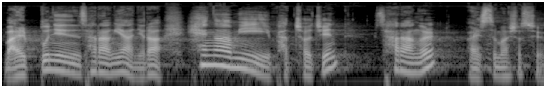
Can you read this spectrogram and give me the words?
말뿐인 사랑이 아니라 행함이 받쳐진 사랑을 말씀하셨어요.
